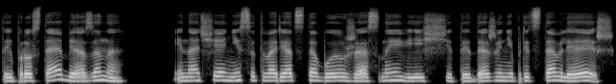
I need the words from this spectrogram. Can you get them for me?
Ты просто обязана. Иначе они сотворят с тобой ужасные вещи, ты даже не представляешь.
